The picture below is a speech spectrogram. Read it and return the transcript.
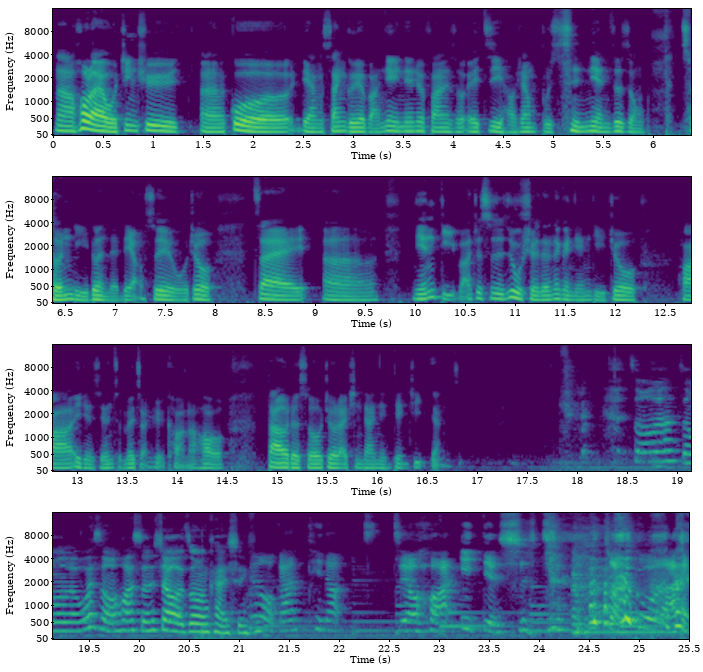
那后来我进去，呃，过两三个月吧，念一念就发现说，哎、自己好像不是 念这种纯理论的料，所以我就在呃年底吧，就是入学的那个年底，就花一点时间准备转学考，然后大二的时候就来清大念电机这样子。怎么了？怎么了？为什么花生笑的这么开心因？为我刚刚听到只有花一点时间 转过来，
